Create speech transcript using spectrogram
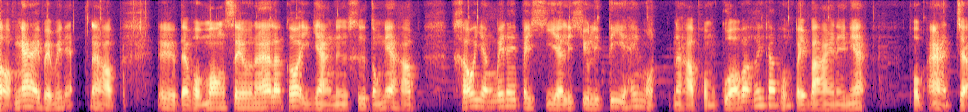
ตอบง่ายไปไหมเนี่ยนะครับเออแต่ผมมองเซลล์นะ แล้วก็อีกอย่างหนึ่งคือตรงเนี้ยครับเขายังไม่ได้ไปเคลียร์ liquidity ให้หมดนะครับ ผมกลัวว่าเฮ้ยถ้าผมไปบายในเนี้ยผมอาจจะ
